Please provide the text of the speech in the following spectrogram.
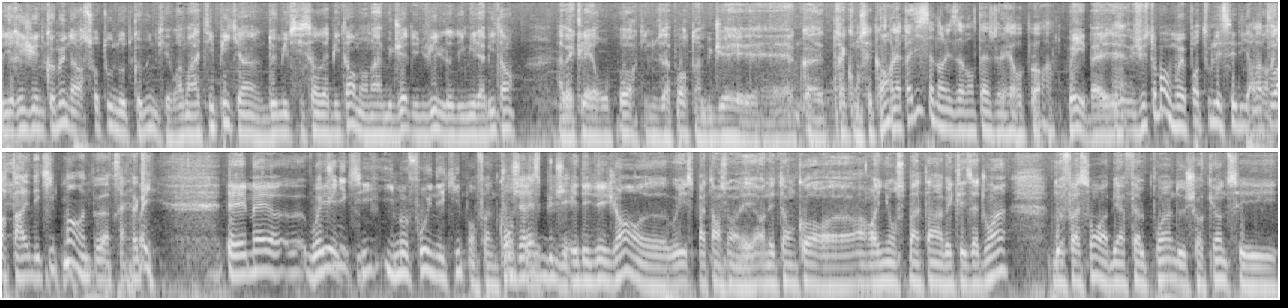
diriger une commune. Alors surtout notre commune qui est vraiment atypique, 2600 hein. habitants, mais on a un budget d'une ville de 10 000 habitants, avec l'aéroport qui nous apporte un budget euh, très conséquent. On l'a pas dit ça dans les avantages de l'aéroport. Oui, ben, justement, on ne pas tout laisser dire. On va pouvoir parler d'équipement un peu après. Oui. Et, mais euh, vous voyez, il me faut une équipe en fin de compte. gérer ce budget. Et des, gens, euh, oui, ce matin, on était encore en réunion ce matin avec les adjoints, de façon à bien faire le point de chacun de ces,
